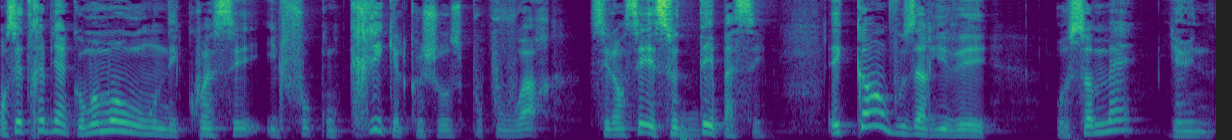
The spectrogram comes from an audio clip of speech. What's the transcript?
on sait très bien qu'au moment où on est coincé, il faut qu'on crie quelque chose pour pouvoir s'élancer et se dépasser. Et quand vous arrivez au sommet, il y a une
